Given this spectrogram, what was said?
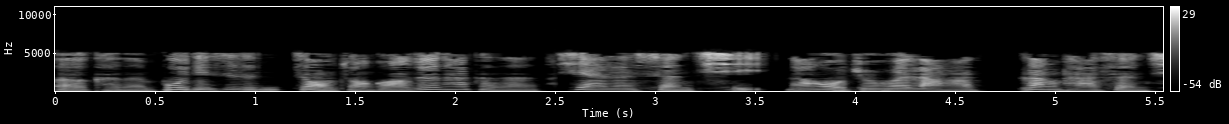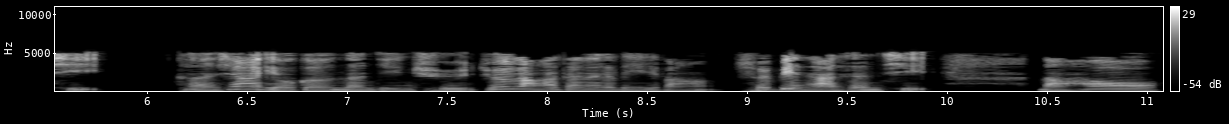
呃可能不一定是这种状况，就是他可能现在在生气，然后我就会让他让他生气。可能像有个冷静区，就让他在那个地方随便他生气，然后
